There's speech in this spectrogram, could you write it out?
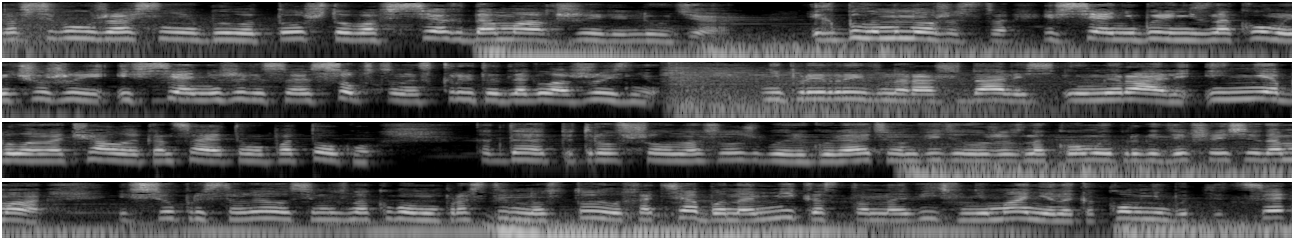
Но всего ужаснее было то, что во всех домах жили люди. Их было множество, и все они были незнакомые и чужие, и все они жили своей собственной, скрытой для глаз жизнью. Непрерывно рождались и умирали, и не было начала и конца этому потоку. Когда Петров шел на службу или гулять, он видел уже знакомые приглядевшиеся дома, и все представлялось ему знакомым и простым, но стоило хотя бы на миг остановить внимание на каком-нибудь лице,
